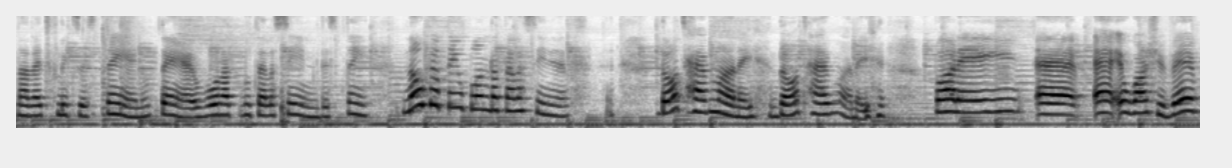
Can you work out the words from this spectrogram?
na Netflix ver se tem, aí não tem. Aí eu vou na, no Telecine ver se tem. Não que eu tenha o plano da Telecine, né? Don't have money, don't have money. Porém, é, é, eu gosto de ver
